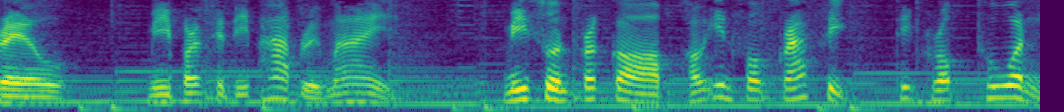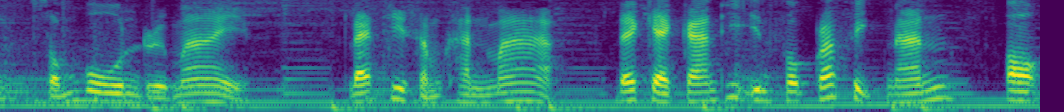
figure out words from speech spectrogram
เร็ว มีประสิทธิภาพหรือไม่ มีส่วนประกอบของอินโฟกราฟิกที่ครบถ้วน สมบูรณ์หรือไม่ และที่สำคัญมาก ได้แก่การที่อินโฟกราฟิกนั้นออก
